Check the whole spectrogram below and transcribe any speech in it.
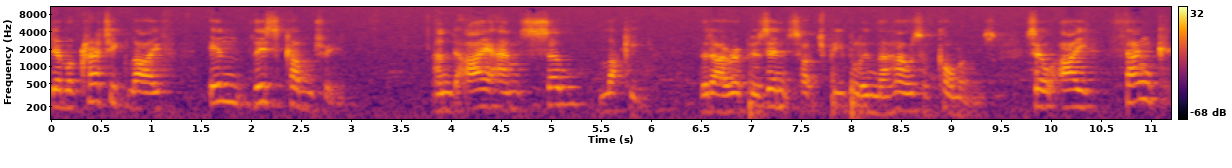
democratic life in this country. And I am so lucky that I represent such people in the House of Commons. So I thank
